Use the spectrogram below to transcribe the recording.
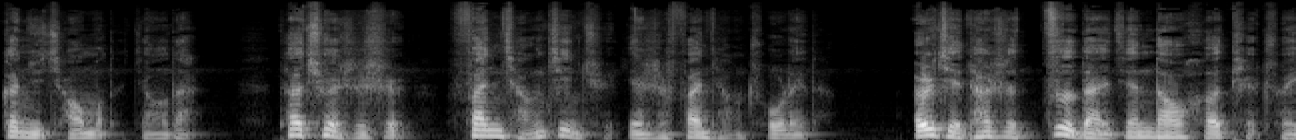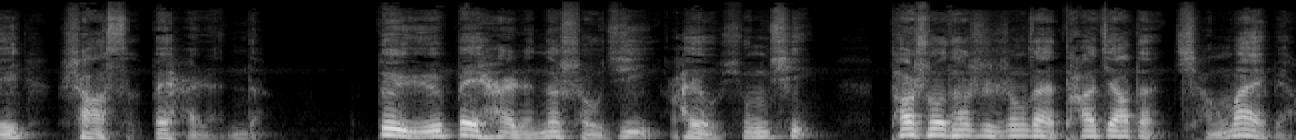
根据乔某的交代，他确实是翻墙进去，也是翻墙出来的。而且他是自带尖刀和铁锤杀死被害人的。对于被害人的手机还有凶器，他说他是扔在他家的墙外边。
